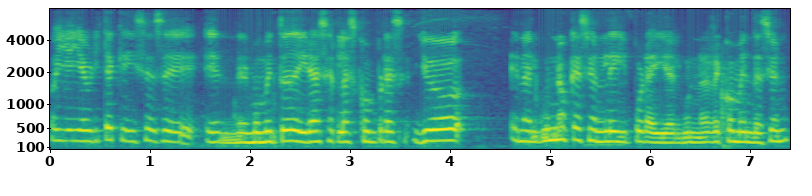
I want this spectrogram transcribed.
Oye, y ahorita que dices en el momento de ir a hacer las compras, yo en alguna ocasión leí por ahí alguna recomendación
